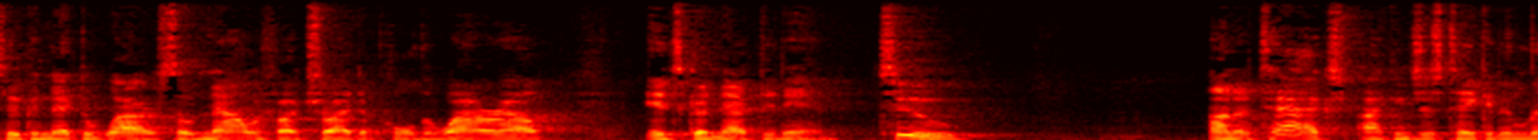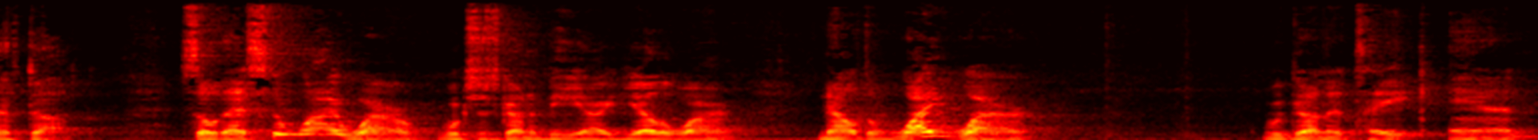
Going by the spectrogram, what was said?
to connect the wire. So now if I try to pull the wire out, it's connected in. To unattach, I can just take it and lift up. So that's the Y wire, which is going to be our yellow wire. Now the white wire, we're going to take and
